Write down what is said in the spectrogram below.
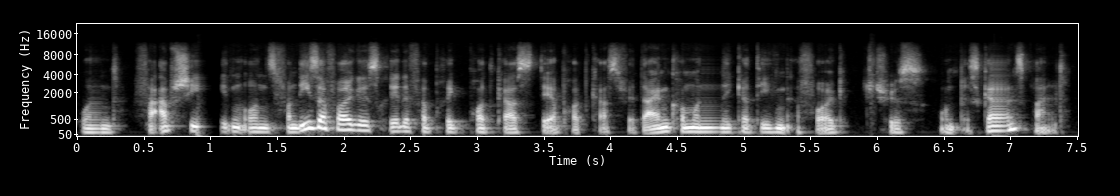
und verabschieden uns von dieser Folge des Redefabrik Podcast, der Podcast für deinen kommunikativen Erfolg. Tschüss und bis ganz bald.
